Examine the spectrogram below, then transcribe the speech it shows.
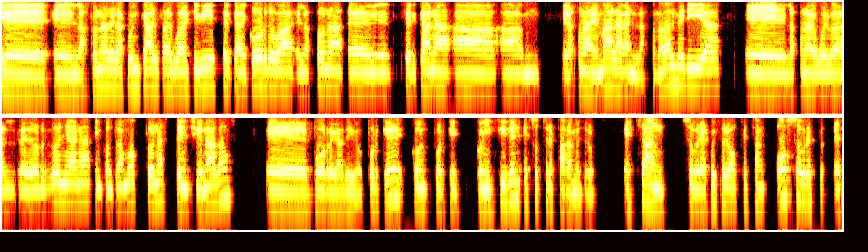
que en la zona de la cuenca alta del Guadalquivir, cerca de Córdoba, en la zona eh, cercana a, en la zona de Málaga, en la zona de Almería, eh, en la zona de Huelva alrededor de Doñana, encontramos zonas tensionadas eh, por regadío. ¿Por qué? porque coinciden estos tres parámetros. Están sobre acuíferos que están o sobre, eh,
